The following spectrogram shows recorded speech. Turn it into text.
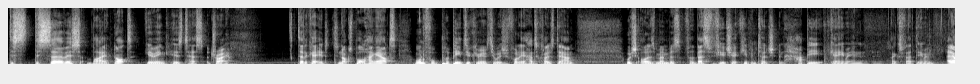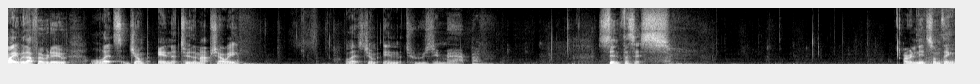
dis disservice by not giving his test a try. Dedicated to Nox Portal Hangout, a wonderful P2 community which fully had to close down. Wish all his members for the best for future. Keep in touch and happy gaming. Thanks for that, Demon. Anyway, without further ado, let's jump into the map, shall we? Let's jump into the map. Synthesis. I really need something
